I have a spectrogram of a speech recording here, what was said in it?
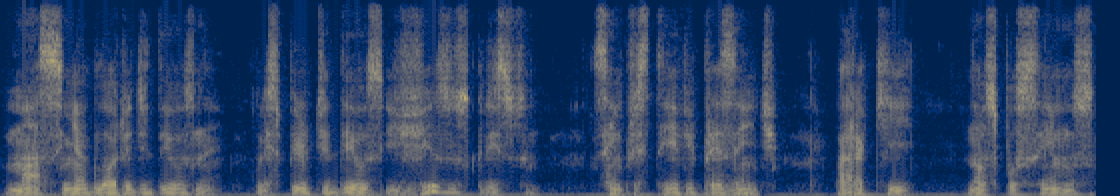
Mas sim a glória de Deus, né? O Espírito de Deus e Jesus Cristo sempre esteve presente para que nós possamos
